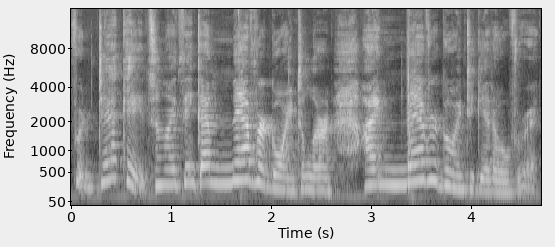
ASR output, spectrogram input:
for decades. And I think I'm never going to learn. I'm never going to get over it.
